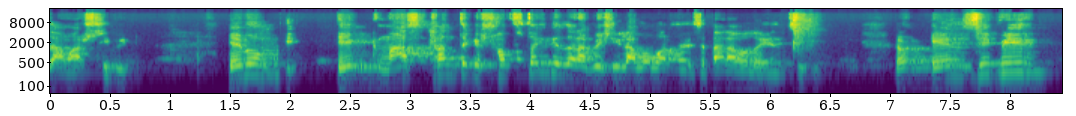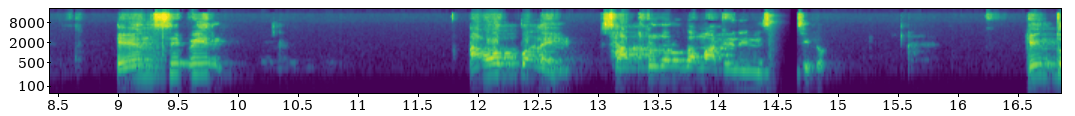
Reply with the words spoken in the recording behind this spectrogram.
জামার শিবির। এবং এক মাঝখান থেকে সবচাইতে যারা বেশি লাভবান হয়েছে তারা হলো এনসিপি। কারণ এনসিপির এনসিপির আহ্বানে ছাত্র জনতা মাঠে নেমেছিল। কিন্তু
